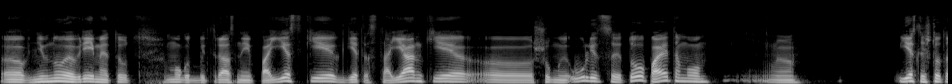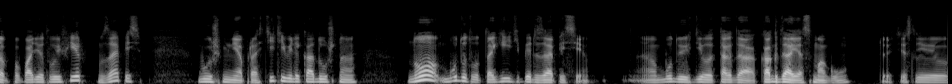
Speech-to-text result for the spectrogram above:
э, в дневное время тут могут быть разные поездки, где-то стоянки, э, шумы улицы, то поэтому, э, если что-то попадет в эфир, в запись, вы уж меня простите великодушно, но будут вот такие теперь записи. А, буду их делать тогда, когда я смогу. То есть, если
